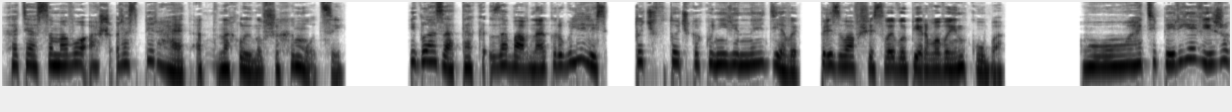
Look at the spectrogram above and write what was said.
хотя самого аж распирает от нахлынувших эмоций. И глаза так забавно округлились, точь-в-точь, точь, как у невинной девы, призвавшей своего первого инкуба. О, а теперь я вижу,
